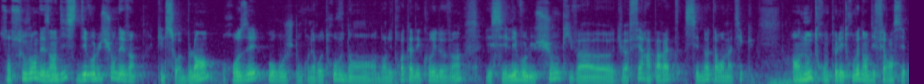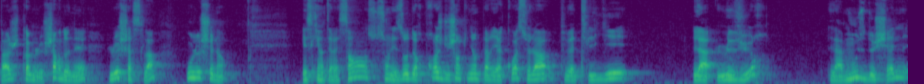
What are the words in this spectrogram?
sont souvent des indices d'évolution des vins, qu'ils soient blancs, rosés ou rouges. Donc on les retrouve dans, les trois catégories de vins, et c'est l'évolution qui va faire apparaître ces notes aromatiques. En outre, on peut les trouver dans différents cépages, comme le chardonnay, le chasselas ou le chenin. Et ce qui est intéressant, ce sont les odeurs proches du champignon de Paris. À quoi cela peut être lié La levure, la mousse de chêne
